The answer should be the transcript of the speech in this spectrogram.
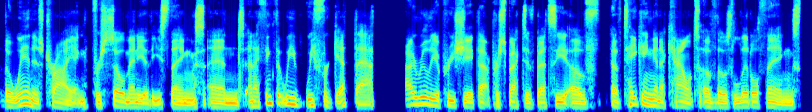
the win is trying for so many of these things and and i think that we we forget that. I really appreciate that perspective betsy of of taking an account of those little things.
